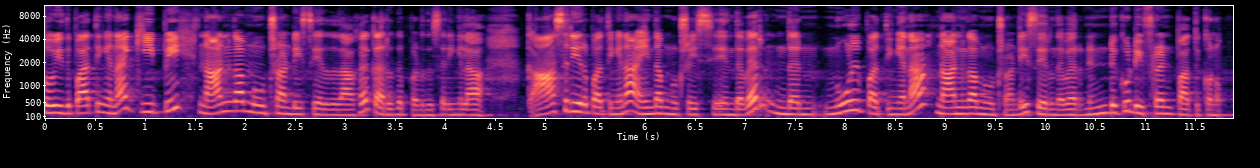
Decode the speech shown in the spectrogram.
ஸோ இது பார்த்திங்கன்னா கிபி நான்காம் நூற்றாண்டை சேர்ந்ததாக கருதப்படுது. சரிங்களா? ஆசிரியர் பார்த்திங்கன்னா ஐந்தாம் நூற்றை சேர்ந்தவர். இந்த நூல் பார்த்தீங்கன்னா நான்காம் நூற்றாண்டை சேர்ந்தவர். ரெண்டுக்கும் டிஃப்ரெண்ட் பார்த்துக்கணும்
